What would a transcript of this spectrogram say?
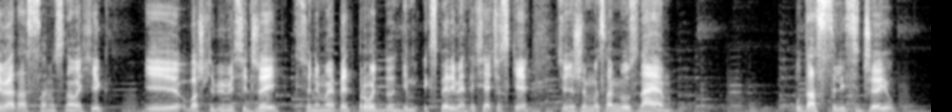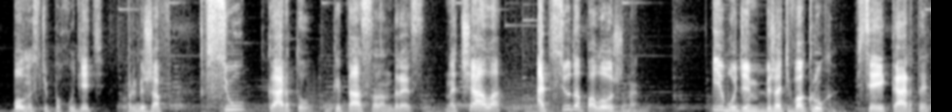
ребята, с вами снова Хик и ваш любимый Сиджей. Сегодня мы опять проводим эксперименты всяческие. Сегодня же мы с вами узнаем, удастся ли Сиджею полностью похудеть, пробежав всю карту GTA San Andreas. Начало отсюда положено. И будем бежать вокруг всей карты.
